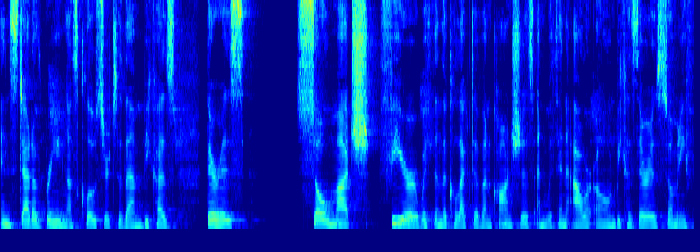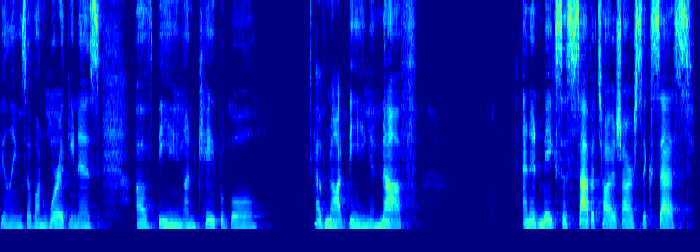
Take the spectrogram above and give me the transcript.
instead of bringing us closer to them because there is so much fear within the collective unconscious and within our own because there is so many feelings of unworthiness of being incapable of not being enough. And it makes us sabotage our success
